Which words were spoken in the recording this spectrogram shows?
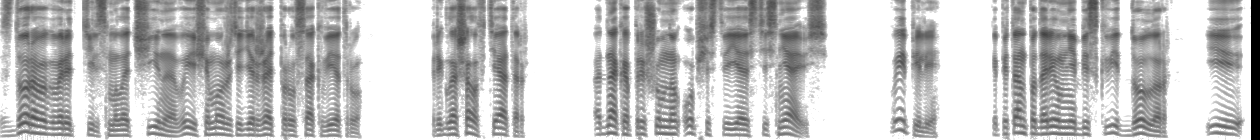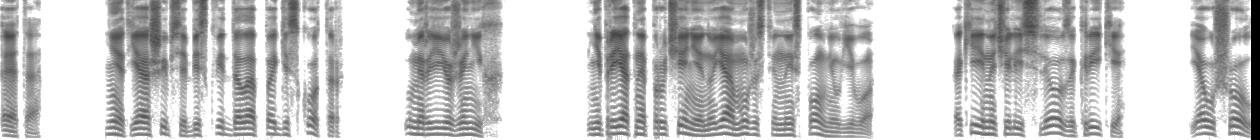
«Здорово», — говорит Тильс, молодчина, вы еще можете держать паруса к ветру. Приглашал в театр. Однако при шумном обществе я стесняюсь. Выпили. Капитан подарил мне бисквит, доллар и это. Нет, я ошибся, бисквит дала Пегги Скоттер. Умер ее жених. Неприятное поручение, но я мужественно исполнил его. Какие начались слезы, крики. Я ушел.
